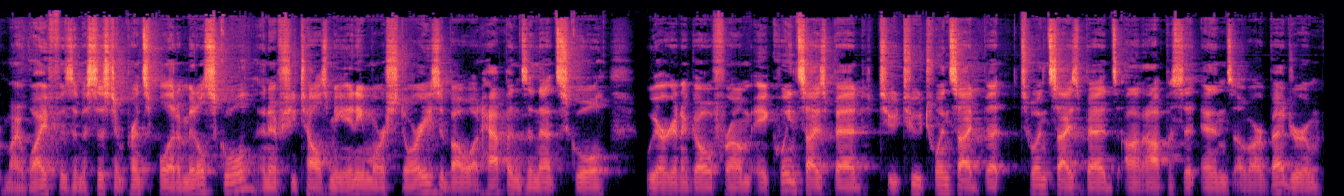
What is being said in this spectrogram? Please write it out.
My wife is an assistant principal at a middle school, and if she tells me any more stories about what happens in that school, we are going to go from a queen size bed to two twin size be- twin size beds on opposite ends of our bedroom.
